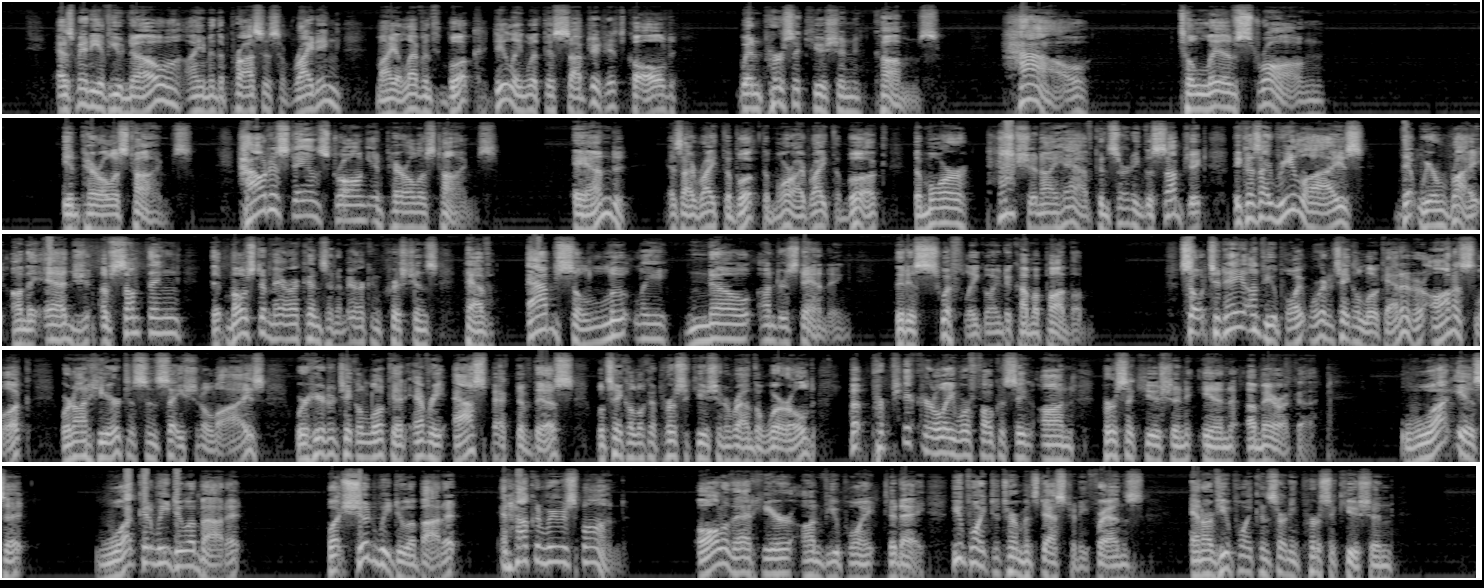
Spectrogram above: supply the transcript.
As many of you know, I am in the process of writing my 11th book dealing with this subject. It's called When Persecution Comes How to Live Strong in Perilous Times. How to Stand Strong in Perilous Times. And as I write the book, the more I write the book, the more passion I have concerning the subject because I realize that we're right on the edge of something that most Americans and American Christians have absolutely no understanding that is swiftly going to come upon them. So today on Viewpoint, we're going to take a look at it, an honest look. We're not here to sensationalize. We're here to take a look at every aspect of this. We'll take a look at persecution around the world, but particularly we're focusing on persecution in America. What is it? What can we do about it? What should we do about it? And how can we respond? All of that here on Viewpoint today. Viewpoint determines destiny, friends, and our viewpoint concerning persecution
